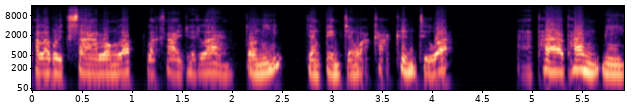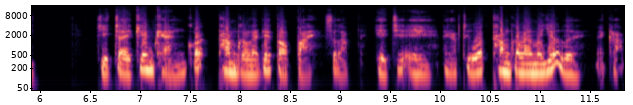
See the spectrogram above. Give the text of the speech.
พาราโบลิกซารองรับราคาอยู่ด้านล่าง ตอนนี้ยังเป็นจังหวะขาขึ้นถือว่า ถ้าท่านมีจิตใจเข้มแข็งก็ทำกำไรได้ต่อไปสำหรับ AJA นะครับ ถือว่าทำกำไรมาเยอะเลยนะครับ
